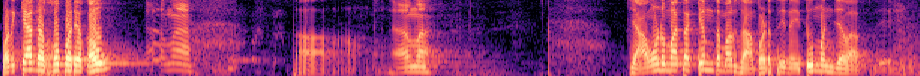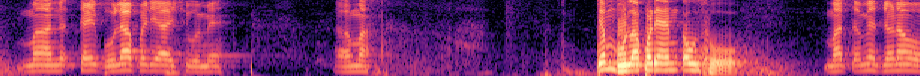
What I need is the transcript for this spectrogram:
પણ ક્યાં ડખો પડ્યો કહું? આમાં. માં ચાવંડ માતા કેમ તમારું સાંભળતી નહીં? તું મને જવાબ દે. માં કઈ ભૂલા પડ્યા છું અમે? આમાં. કેમ ભૂલા પડ્યા એમ કહું છું? માં તમે જણાવો.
